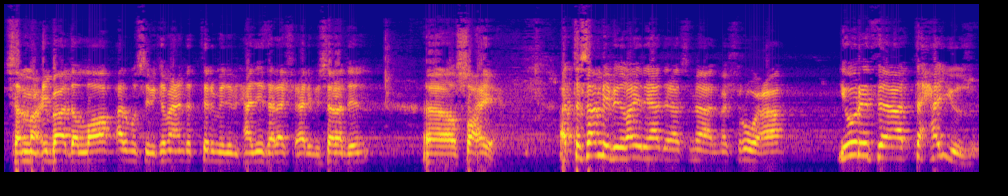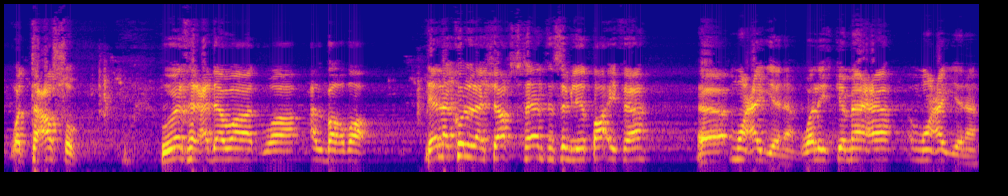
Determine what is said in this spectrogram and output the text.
سموا عباد الله المسلمين كما عند الترمذي من حديث الأشعري بسند آه، صحيح. التسمي بغير هذه الأسماء المشروعة يورث التحيز والتعصب ويورث العداوات والبغضاء لأن كل شخص سينتسب لطائفة آه، معينة ولجماعة معينة.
